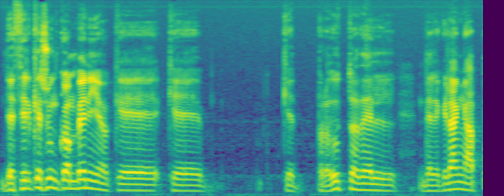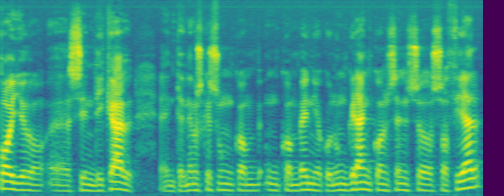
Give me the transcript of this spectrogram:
Decir que es un convenio que, que, producto del, del, gran apoyo eh, sindical, entendemos que es un, un convenio con un gran consenso social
